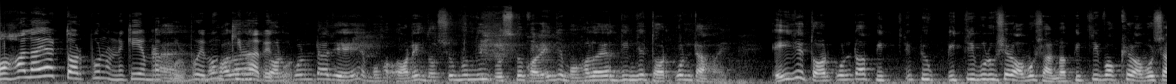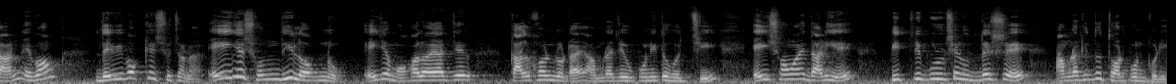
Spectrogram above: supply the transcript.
মহালয়ার তর্পণ অনেকেই আমরা হ্যাঁ, করব এবং কীভাবে তর্পণটা যে অনেক দর্শক বন্ধুই প্রশ্ন করেন যে মহালয়ার দিন যে তর্পণটা হয় এই যে তর্পণটা পিতৃপুরুষের অবসান বা পিতৃপক্ষের অবসান এবং দেবীপক্ষের সূচনা এই যে সন্ধি লগ্ন এই যে মহালয়ার যে কালখণ্ডটায় আমরা যে উপনীত হচ্ছি এই সময় দাঁড়িয়ে পিতৃপুরুষের উদ্দেশ্যে আমরা কিন্তু তর্পণ করি।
